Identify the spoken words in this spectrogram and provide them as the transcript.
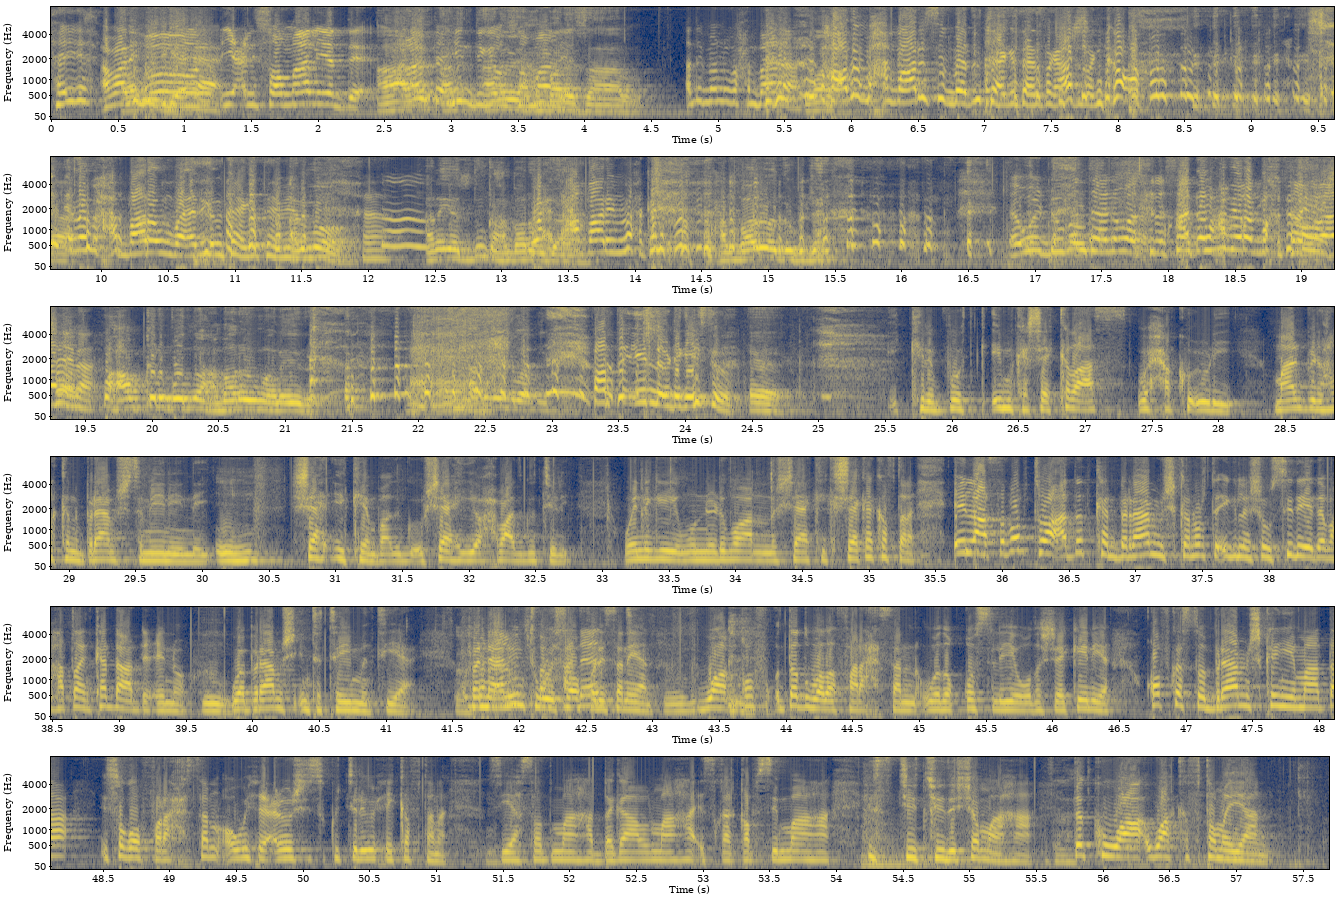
haye Abaal hindiga Oo, ahaa. yacni soomaaliya de alaabta hindiga oo soomaaliya adi ma lagu xambaara? Waxaa adigu xambaaris un baad u taagan tahay sagaashanka inagu xambaaro un baa adiga u taagan tahay armo aniga adduunka xambaaro wax xambaari wax kale. Xambaaro adduunka jaa way dhuubantaana waa kala saada wax yar bakhtiyada waxa kala boodno xambaaro un aanayda horta in loo dhageyso eh. kalaboodka iminka sheekadaas waxaa ku idhi maalin baynu halkan barnaamij sameynaynay mhm. shaah ii keen baad shaah iyo waxbaad igu tidhi waynagii uu nidhi waan shaaki sheeko kaftana ilaa sababtoo ah dadkan barnaamijkan horta england show sideedaba haddaan ka dhaadhicino. Waa barnaamij entertainmentiya fanaaniintu way soo fadhiisanayaan. Waa qof dad wada faraxsan wada qoslaya wada sheekeynaya. Qof kastoo barnaamijkan yimaada isagoo faraxsan oo wixii calooshiisa ku jiray wixii kaftana siyaasad maaha dagaal maaha isqaqabsi maaha isjiidjiidasho maaha. Dadku waa waa kaftamayaan.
